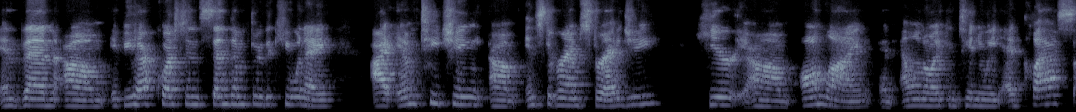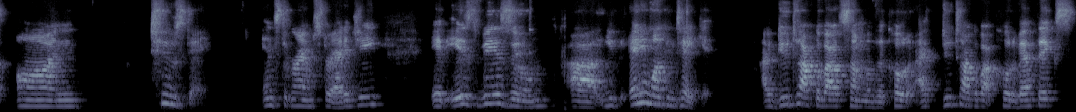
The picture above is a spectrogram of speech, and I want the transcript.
And then um, if you have questions, send them through the Q&A. I am teaching um, Instagram strategy here um, online in Illinois continuing ed class on Tuesday, Instagram strategy. It is via Zoom. Uh, you, anyone can take it. I do talk about some of the code. I do talk about code of ethics.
